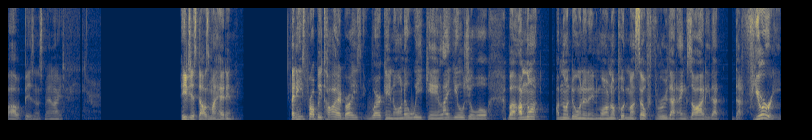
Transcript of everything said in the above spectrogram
barber business, man. I he just does my head in. And he's probably tired, bro. He's working on the weekend like usual. But I'm not I'm not doing it anymore. I'm not putting myself through that anxiety, that that fury.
